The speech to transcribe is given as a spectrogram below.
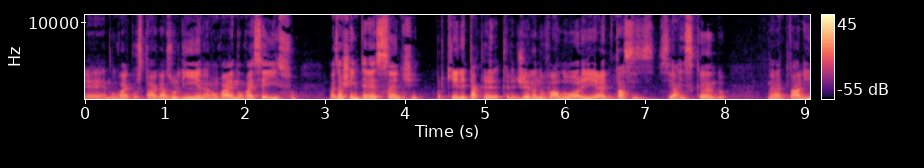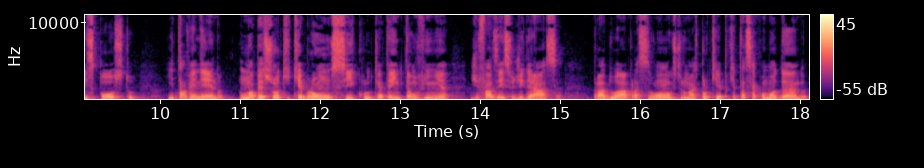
É, não vai custar gasolina, não vai, não vai ser isso. Mas eu achei interessante, porque ele está gerando valor e ele está se, se arriscando, né? Tá ali exposto e está vendendo. Uma pessoa que quebrou um ciclo que até então vinha de fazer isso de graça para doar para as ONGs e tudo mais. Por quê? Porque está se acomodando,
